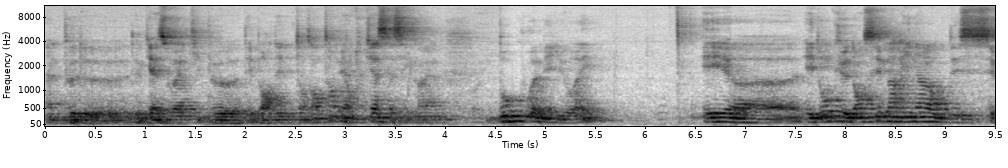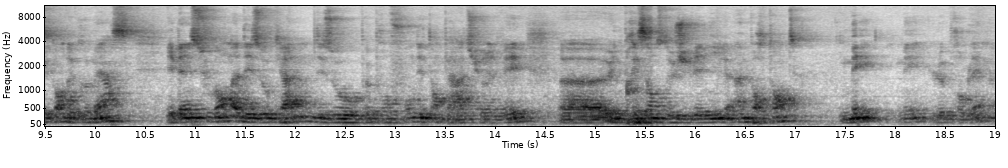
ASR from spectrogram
un peu de, de gasoil qui peut déborder de temps en temps, mais en tout cas, ça s'est quand même beaucoup amélioré. Et, euh, donc, dans ces marinas ou ces ports de commerce, et eh bien souvent on a des eaux calmes, des eaux peu profondes, des températures élevées, euh, une présence de juvéniles importante, mais, mais le problème,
